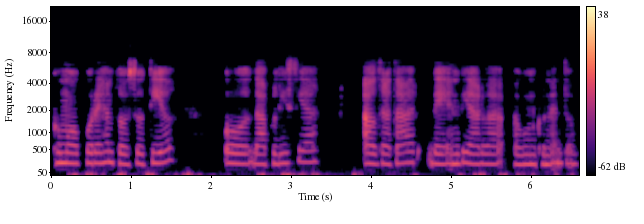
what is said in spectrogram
como por ejemplo su tío o la policía al tratar de enviarla a un convento.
